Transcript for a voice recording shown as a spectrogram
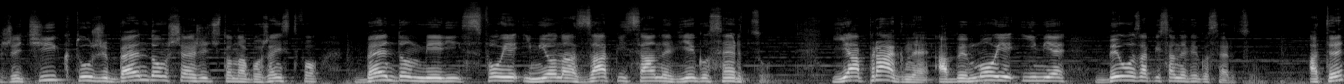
że ci, którzy będą szerzyć to nabożeństwo, będą mieli swoje imiona zapisane w Jego sercu. Ja pragnę, aby moje imię było zapisane w Jego sercu. A Ty?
